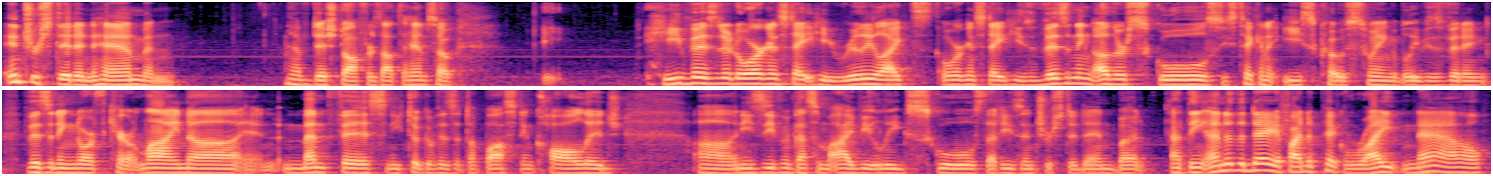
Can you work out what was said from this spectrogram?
interested in him and have dished offers out to him. So he visited Oregon State. He really liked Oregon State. He's visiting other schools. He's taking an East Coast swing. I believe he's visiting visiting North Carolina and Memphis, and he took a visit to Boston College. Uh, and he's even got some Ivy League schools that he's interested in. But at the end of the day, if I had to pick right now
